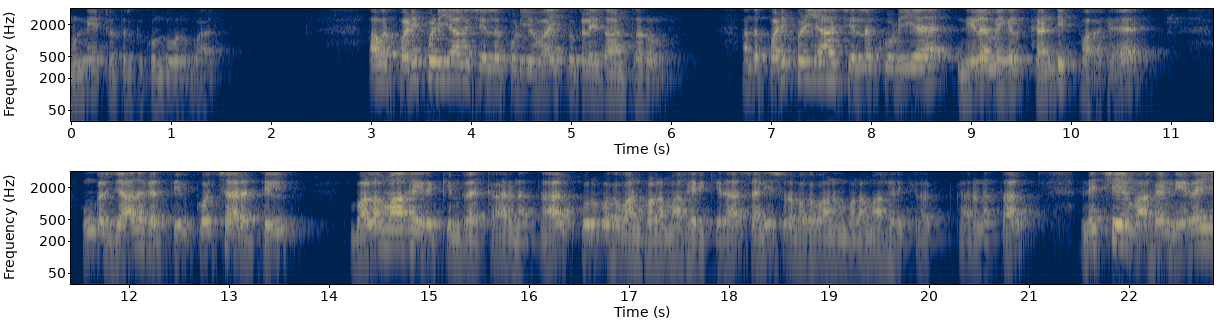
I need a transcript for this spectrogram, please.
முன்னேற்றத்திற்கு கொண்டு வருவார். அவர் படிப்படியாக செல்லக்கூடிய வாய்ப்புகளை தான் தரும். அந்த படிப்படியாக செல்லக்கூடிய நிலைமைகள் கண்டிப்பாக உங்கள் ஜாதகத்தில் கோச்சாரத்தில் பலமாக இருக்கின்ற காரணத்தால் குரு பகவான் பலமாக இருக்கிறார் சனீஸ்வர பகவானும் பலமாக இருக்கிற காரணத்தால் நிச்சயமாக நிறைய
